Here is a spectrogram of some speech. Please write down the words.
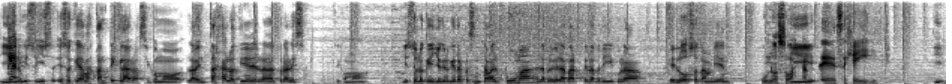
Y, eso, queda bastante claro, así como la ventaja lo tiene la naturaleza. Así como, y eso es lo que yo creo que representaba el puma en la primera parte de la película, el oso también. Un oso bastante CGI.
